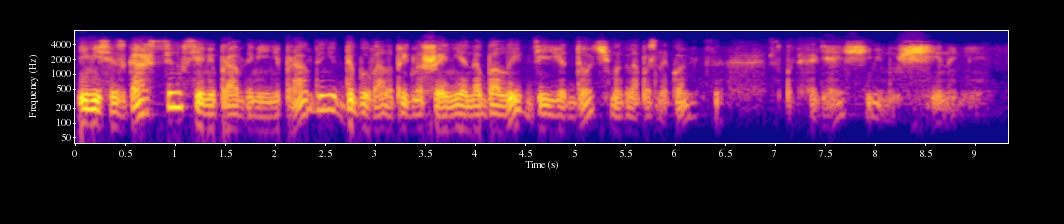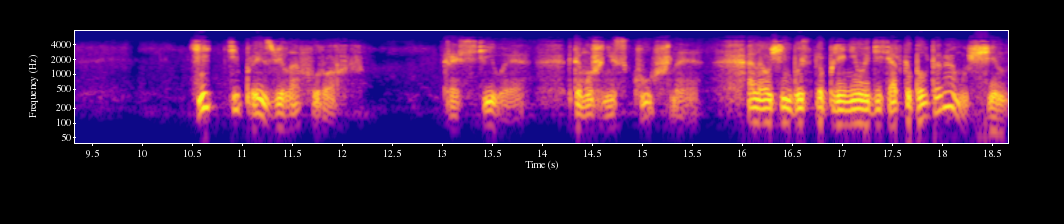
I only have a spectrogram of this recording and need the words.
и миссис Гарстин всеми правдами и неправдами добывала приглашение на балы, где ее дочь могла познакомиться с подходящими мужчинами. Китти произвела фурор. Красивая, к тому же не скучная. Она очень быстро пленила десятка-полтора мужчин,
